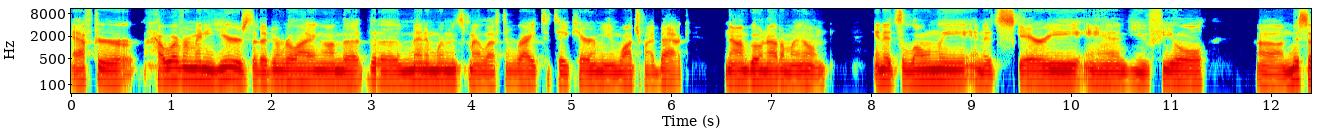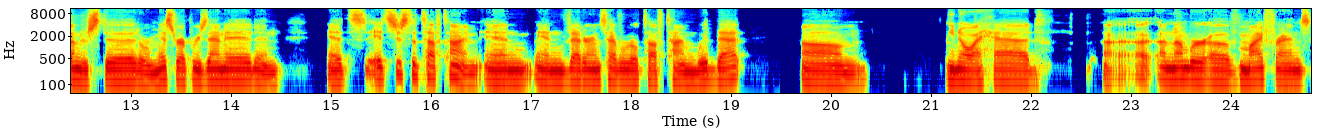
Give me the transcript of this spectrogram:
After however many years that I've been relying on the the men and women to my left and right to take care of me and watch my back, now I'm going out on my own, and it's lonely and it's scary, and you feel uh, misunderstood or misrepresented, and it's it's just a tough time, and and veterans have a real tough time with that. Um, you know, I had a, a number of my friends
